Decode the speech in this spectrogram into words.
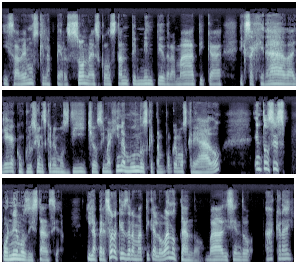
y sabemos que la persona es constantemente dramática, exagerada, llega a conclusiones que no hemos dicho, se imagina mundos que tampoco hemos creado, entonces ponemos distancia. Y la persona que es dramática lo va notando, va diciendo, ah, caray,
